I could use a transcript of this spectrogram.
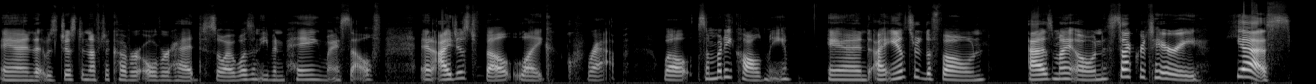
And it was just enough to cover overhead. So I wasn't even paying myself. And I just felt like crap. Well, somebody called me and I answered the phone as my own secretary. Yes.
